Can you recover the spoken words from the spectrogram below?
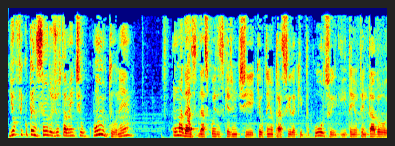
E eu fico pensando justamente o quanto, né, uma das, das coisas que a gente que eu tenho trazido aqui para o curso e, e, tenho tentado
